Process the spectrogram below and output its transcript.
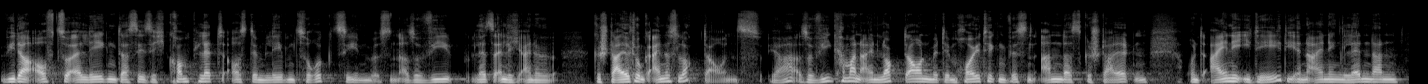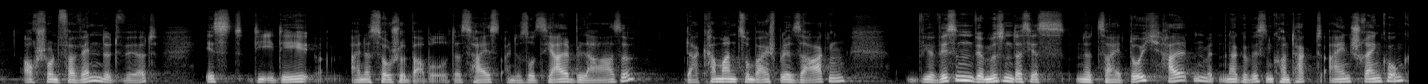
wieder aufzuerlegen, dass sie sich komplett aus dem Leben zurückziehen müssen. Also wie letztendlich eine Gestaltung eines Lockdowns. Ja, also wie kann man einen Lockdown mit dem heutigen Wissen anders gestalten? Und eine Idee, die in einigen Ländern auch schon verwendet wird, ist die Idee einer Social Bubble. Das heißt, eine Sozialblase. Da kann man zum Beispiel sagen, wir wissen, wir müssen das jetzt eine Zeit durchhalten mit einer gewissen Kontakteinschränkung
